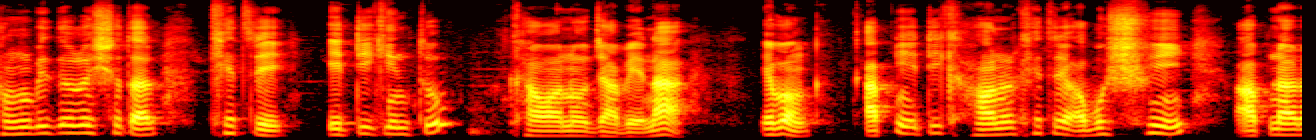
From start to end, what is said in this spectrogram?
সংবেদনশীলতার ক্ষেত্রে এটি কিন্তু খাওয়ানো যাবে না এবং আপনি এটি খাওয়ানোর ক্ষেত্রে অবশ্যই আপনার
